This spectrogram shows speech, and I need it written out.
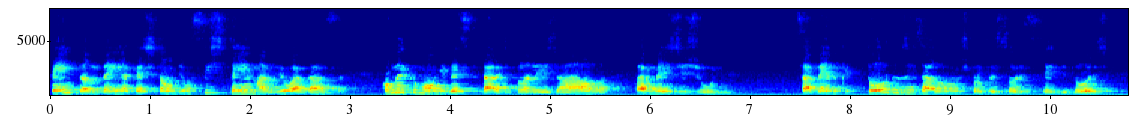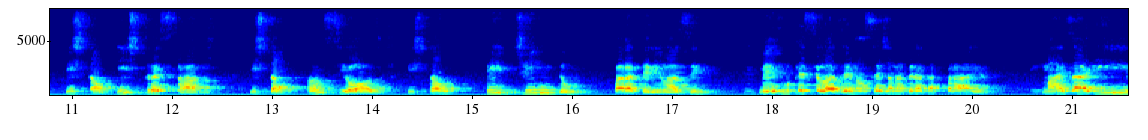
tem também a questão de um sistema, viu, Adassa? Como é que uma universidade planeja aula para o mês de julho? Sabendo que todos os alunos, professores e servidores estão estressados, estão ansiosos, estão pedindo para terem lazer, mesmo que esse lazer não seja na beira da praia. Mas aí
